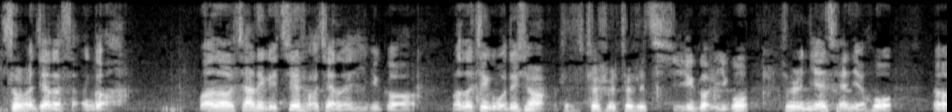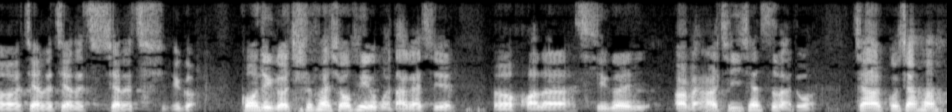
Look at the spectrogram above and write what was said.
搜上建了三个，完了家里给介绍建了一个，完了这个我对象，这是这是这是七个，一共就是年前年后，呃见了见了见了七个，光这个吃饭消费我大概其，呃花了七个二百二七一千四百多。加加上，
